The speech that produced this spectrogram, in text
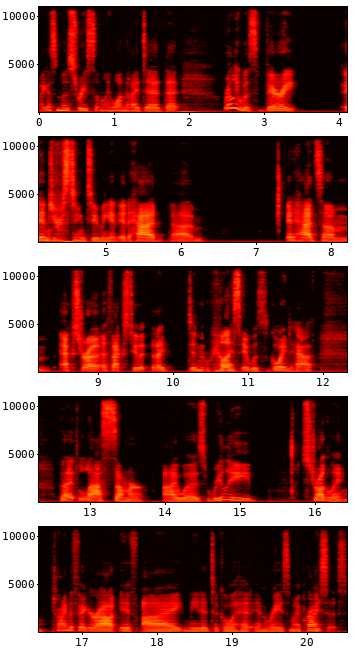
I guess most recently one that I did that really was very interesting to me. It, it had um, it had some extra effects to it that I didn't realize it was going to have. But last summer, I was really struggling trying to figure out if I needed to go ahead and raise my prices.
